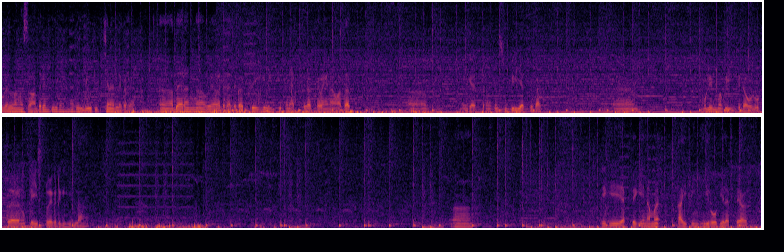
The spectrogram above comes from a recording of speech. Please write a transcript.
ඔගල්ලම සාදරෙන් පිළිගන්නද YouTube චැනල්ල එකට. අදරංාවයාට වැදකත්වය කියල හිතන ඇත්ත එකක් කරගෙන වදත් මේක ඇත්තනකන් සුපිරි ඇත්ත එකක්. මුලින් මබි ඩවලෝඩ් කරනු පලේස්ටෝ එකට ගිහිල්ලා ඒගේ ඇප් එකේ නම ටයිපින් හීරෝ කිය ඇප්පයක්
